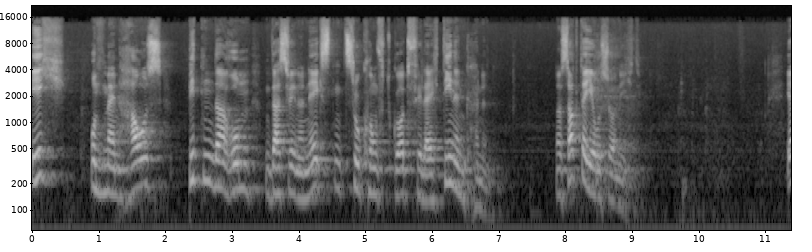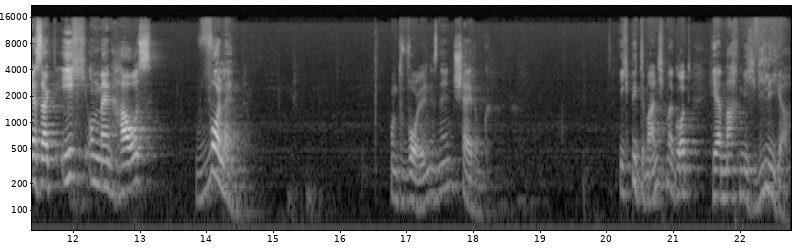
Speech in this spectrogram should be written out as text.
Ich und mein Haus bitten darum, dass wir in der nächsten Zukunft Gott vielleicht dienen können. Das sagt der Josua nicht. Er sagt, ich und mein Haus wollen. Und wollen ist eine Entscheidung. Ich bitte manchmal Gott, Herr, mach mich williger.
